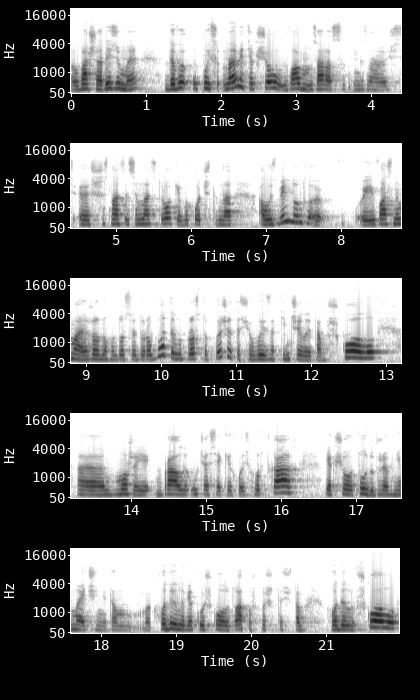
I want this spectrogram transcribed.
ваше резюме, де ви описуєте, навіть якщо вам зараз не знаю е, 16-17 років, ви хочете на Ausbildung, е, і у вас немає жодного досвіду роботи, ви просто пишете, що ви закінчили там школу, е, може брали участь в якихось гуртках. Якщо тут вже в Німеччині там ходили в якусь школу, то також пишете, що там ходили в школу.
